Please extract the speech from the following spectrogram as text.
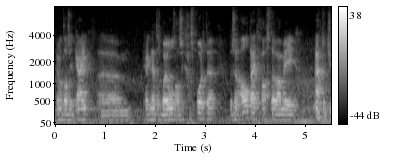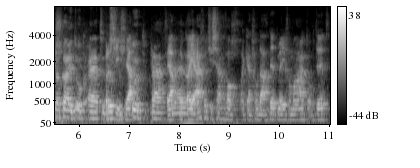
Ja, want als ik kijk, ehm, kijk net als bij ons, als ik ga sporten, er zijn altijd gasten waarmee ik eventjes... dan kan je het ook uit Precies, door, ja. te praten. Ja, dan kan je eventjes zeggen van, goh, ik heb vandaag dit meegemaakt of dit.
